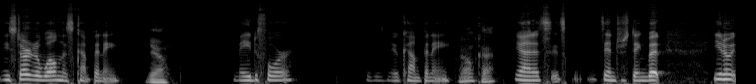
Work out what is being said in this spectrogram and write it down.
He started a wellness company, Yeah. Madefor is his new company. Okay. Yeah, and it's it's it's interesting, but you know,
